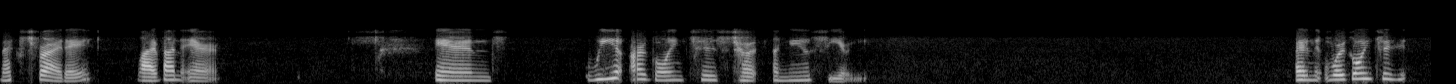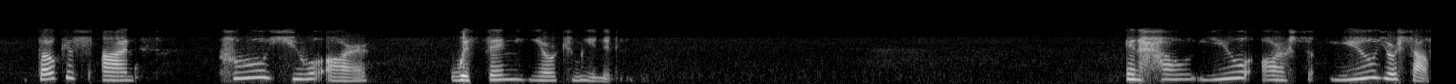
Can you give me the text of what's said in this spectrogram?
next Friday, live on air and we are going to start a new series. And we're going to focus on who you are within your community. And how you are, you yourself,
